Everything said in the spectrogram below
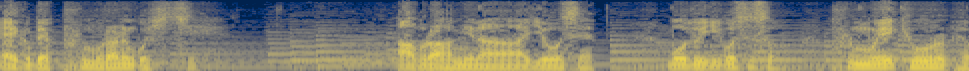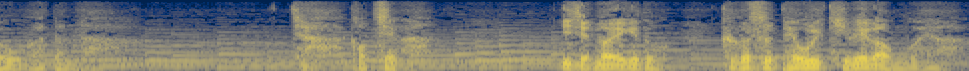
애굽의 풀무라는 곳이지. 아브라함이나 요셉 모두 이곳에서 풀무의 교훈을 배우고 갔단다. 자, 겁쟁아. 이제 너에게도 그것을 배울 기회가 온 거야.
